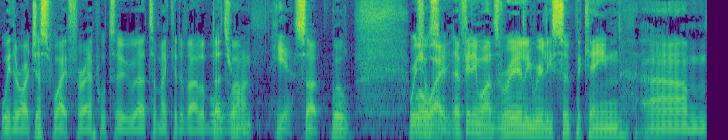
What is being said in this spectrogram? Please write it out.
whether I just wait for Apple to uh, to make it available. That's um, right. here. So we'll. We we'll shall wait. see. If anyone's really, really super keen um,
